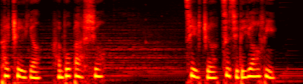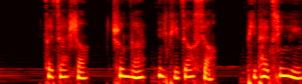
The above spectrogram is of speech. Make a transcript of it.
他这样还不罢休。借着自己的腰力，再加上春儿玉体娇小、体态轻盈，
